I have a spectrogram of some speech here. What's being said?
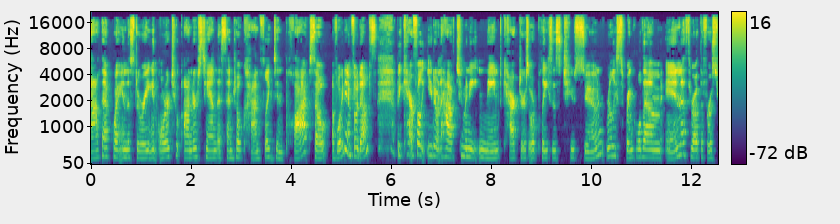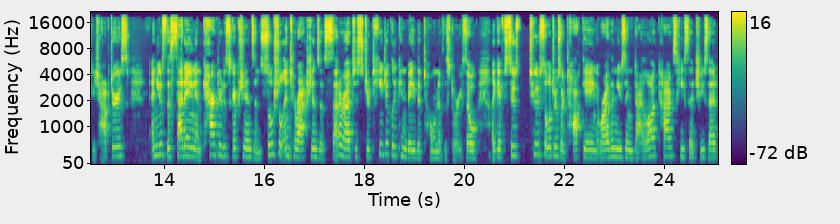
at that point in the story in order to understand the central conflict and plot. So avoid info dumps. Be careful you don't have too many named characters or places too soon. Really sprinkle them in throughout the first few chapters and use the setting and character descriptions and social interactions, etc., to strategically convey the tone of the story. So, like if two soldiers are talking, rather than using dialogue tags, he said, she said,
